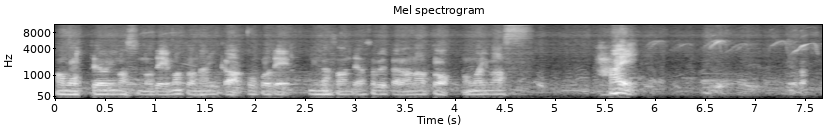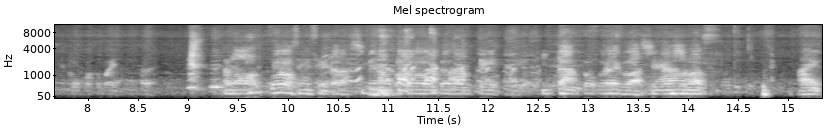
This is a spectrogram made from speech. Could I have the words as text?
思っておりますので、また何かここで皆さんで遊べたらなと思います。はい。あの、五郎先生から締めのお言葉をいただいて、一旦トークライブは終了します。はい。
